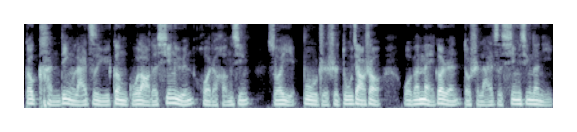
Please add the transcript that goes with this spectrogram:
都肯定来自于更古老的星云或者恒星。所以，不只是都教授，我们每个人都是来自星星的你。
